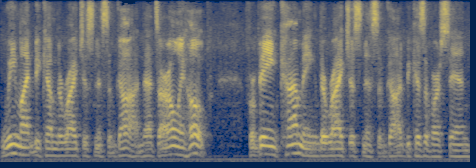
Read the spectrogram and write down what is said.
we might become the righteousness of God. That's our only hope for becoming the righteousness of God because of our sin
